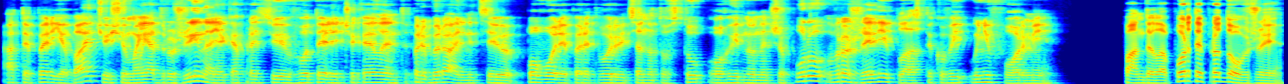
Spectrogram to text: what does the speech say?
А тепер я бачу, що моя дружина, яка працює в готелі Чекайленд прибиральницею, поволі перетворюється на товсту огидну нечапуру в рожевій пластиковій уніформі. Пан Делапорте продовжує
